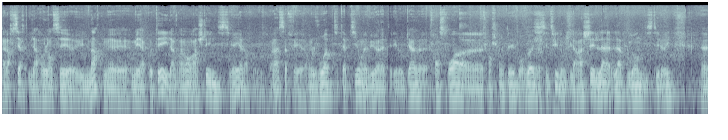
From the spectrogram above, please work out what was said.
Alors certes, il a relancé euh, une marque, mais, mais à côté, il a vraiment racheté une distillerie. Alors voilà, ça fait, on le voit petit à petit, on l'a vu à la télé locale, euh, France 3, euh, Franche-Comté, Bourgogne, ainsi de suite. Donc il a racheté la, la plus grande distillerie euh,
